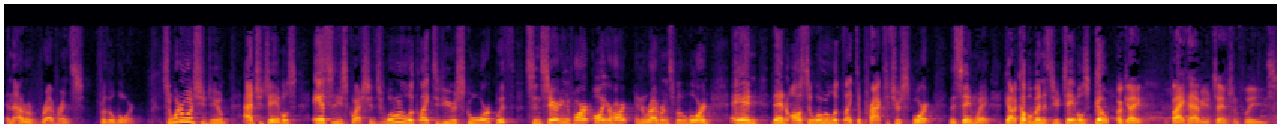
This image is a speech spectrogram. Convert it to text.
and out of reverence for the Lord. So, what I want you to do at your tables, answer these questions. What would it look like to do your schoolwork with sincerity of heart, all your heart, and reverence for the Lord? And then also, what would it look like to practice your sport in the same way? Got a couple minutes to your tables? Go. Okay, if I have your attention, please.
